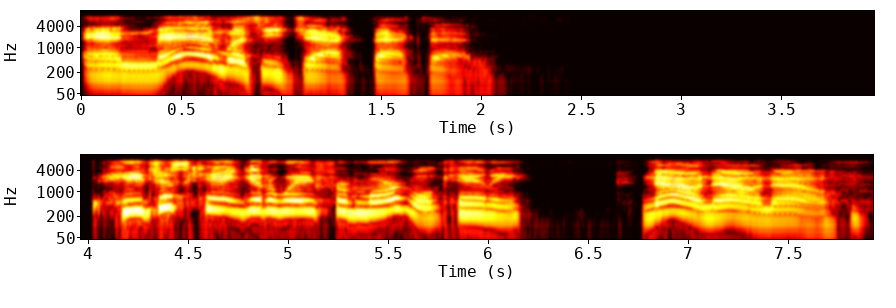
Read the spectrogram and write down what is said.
and man, was he jacked back then. he just can't get away from marvel can he No, no, no.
